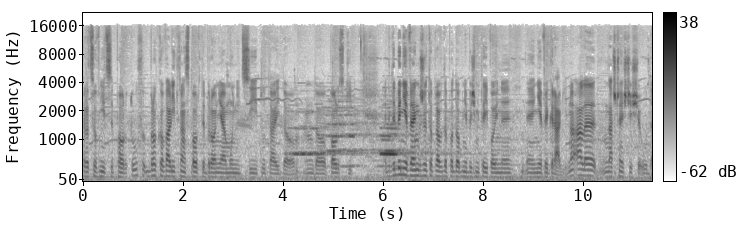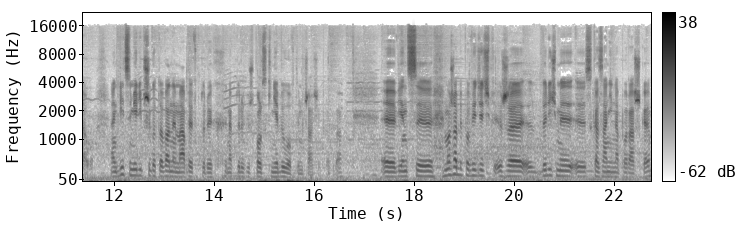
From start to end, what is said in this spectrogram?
pracownicy portów blokowali transporty broni, amunicji tutaj do, do Polski. Gdyby nie Węgrzy, to prawdopodobnie byśmy tej wojny nie wygrali. No ale na szczęście się udało. Anglicy mieli przygotowane mapy, w których, na których już Polski nie było w tym czasie, prawda? Więc można by powiedzieć, że byliśmy skazani na porażkę.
